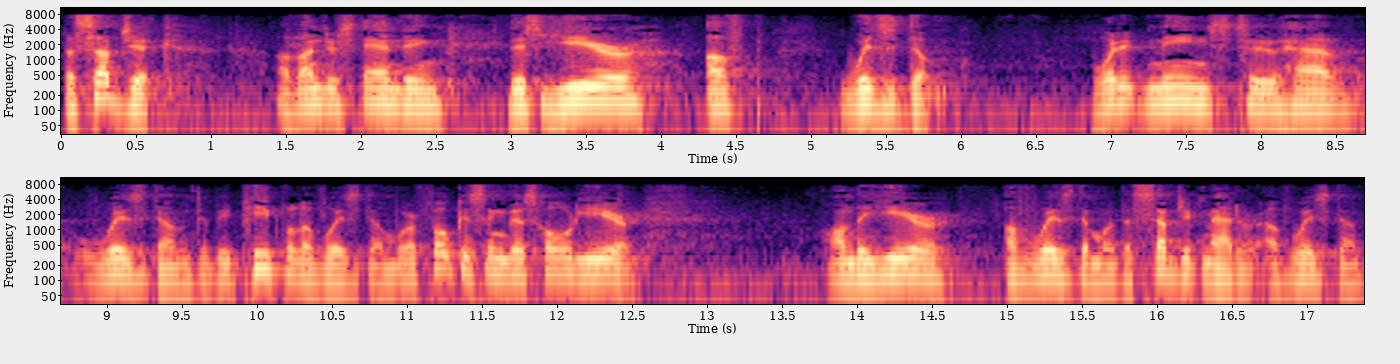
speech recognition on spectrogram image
the subject of understanding this year of wisdom. What it means to have wisdom, to be people of wisdom. We're focusing this whole year on the year of wisdom or the subject matter of wisdom.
